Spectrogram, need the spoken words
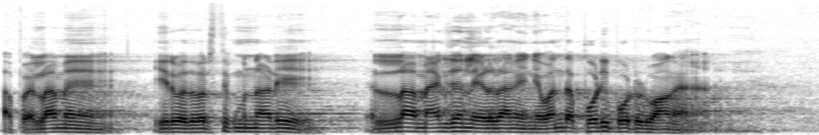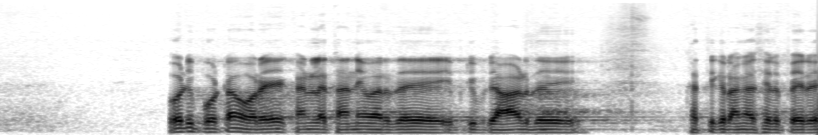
அப்போ எல்லாமே இருபது வருஷத்துக்கு முன்னாடி எல்லா மேக்சினில் எழுதாங்க இங்கே வந்தால் பொடி போட்டுடுவாங்க. பொடி போட்டால் ஒரே கண்ணில் தண்ணி வருது இப்படி இப்படி ஆடுது. கற்றுக்குறாங்க சில பேர்.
